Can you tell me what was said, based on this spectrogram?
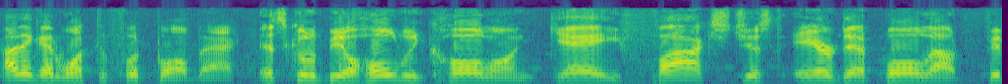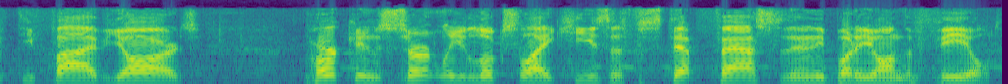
I think I'd want the football back. It's going to be a holding call on Gay. Fox just aired that ball out 55 yards. Perkins certainly looks like he's a step faster than anybody on the field.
